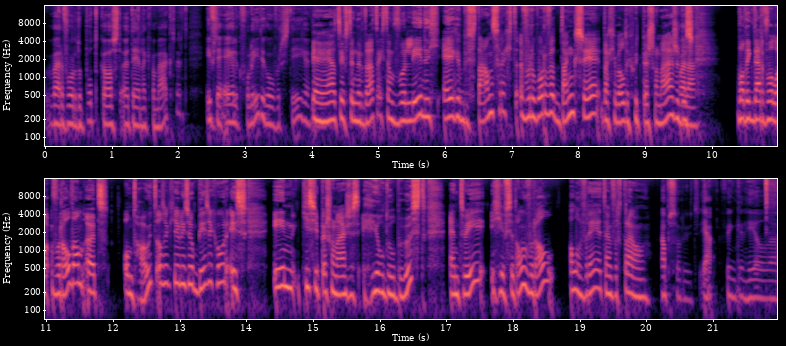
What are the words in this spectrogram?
waarvoor de podcast uiteindelijk gemaakt werd, heeft hij eigenlijk volledig overstegen. Ja, ja, het heeft inderdaad echt een volledig eigen bestaansrecht verworven, dankzij dat geweldig goed personage. Dus wat ik daar vooral- vooral dan uit onthoud, als ik jullie zo bezig hoor, is één, kies je personages heel doelbewust. En twee, geef ze dan vooral alle vrijheid en vertrouwen. Absoluut. Ja, vind ik een heel eh,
